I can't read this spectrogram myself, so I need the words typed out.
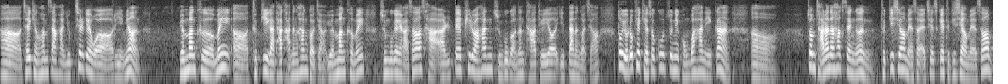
어, 제 경험상 한 6, 7개월이면 웬만큼의 어, 듣기가 다 가능한 거죠. 웬만큼의 중국에 가서 살 때 필요한 중국어는 다 되어 있다는 거죠. 또 이렇게 계속 꾸준히 공부하니까 어, 좀 잘하는 학생은 듣기 시험에서 HSK 듣기 시험에서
